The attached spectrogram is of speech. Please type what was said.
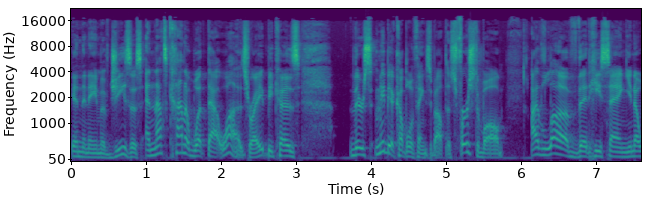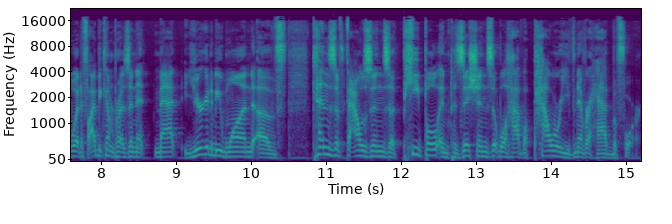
in the name of Jesus. And that's kind of what that was, right? Because there's maybe a couple of things about this. First of all, I love that he's saying, you know what, if I become president, Matt, you're going to be one of tens of thousands of people and positions that will have a power you've never had before,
